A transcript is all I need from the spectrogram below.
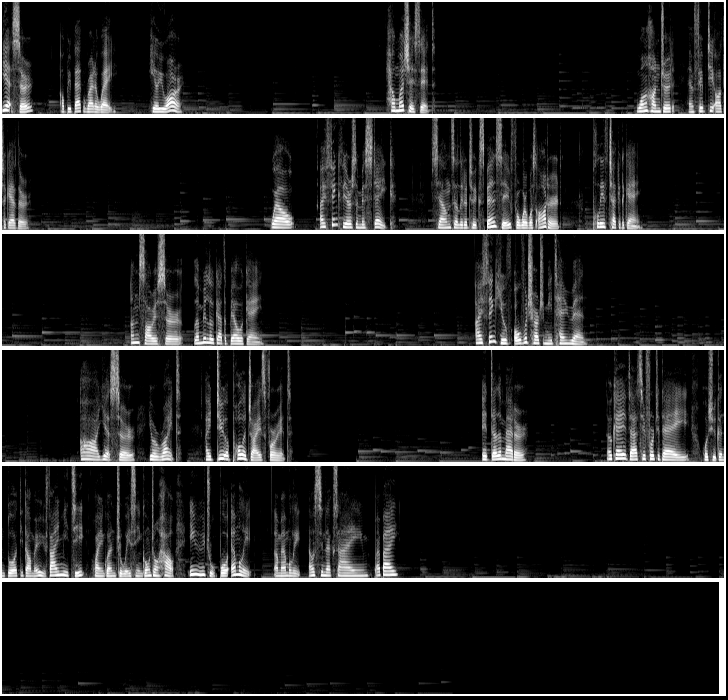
Yes, sir. I'll be back right away. Here you are. How much is it? One hundred and fifty altogether. Well, I think there's a mistake. Sounds a little too expensive for what was ordered. Please check it again. I'm sorry, sir. Let me look at the bill again. I think you've overcharged me 10 yuan. Ah, yes, sir. You're right. I do apologize for it. It doesn't matter. Okay, that's it for today. 获取更多地道美语发音秘籍，欢迎关注微信公众号“英语主播 Emily”。I'm Emily. I'll see you next time. Bye bye.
